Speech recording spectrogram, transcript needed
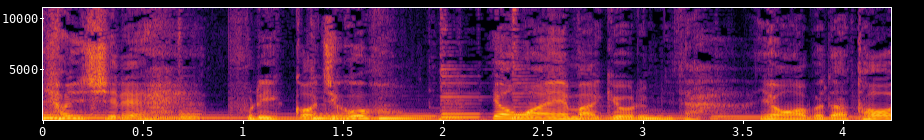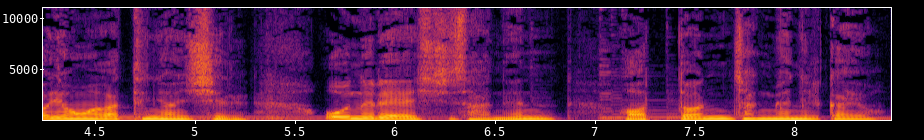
현실에 불이 꺼지고 영화의 막이 오릅니다. 영화보다 더 영화 같은 현실. 오늘의 시사는 어떤 장면일까요?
